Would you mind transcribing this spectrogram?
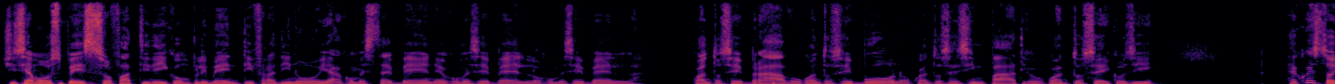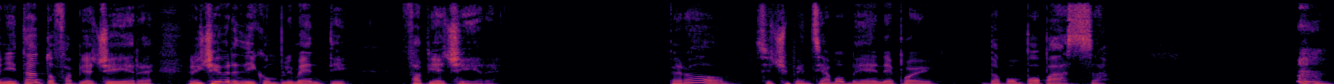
Ci siamo spesso fatti dei complimenti fra di noi, ah come stai bene, come sei bello, come sei bella quanto sei bravo, quanto sei buono, quanto sei simpatico, quanto sei così. E questo ogni tanto fa piacere, ricevere dei complimenti fa piacere. Però se ci pensiamo bene, poi dopo un po' passa.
